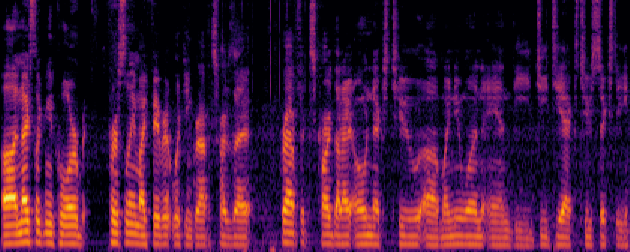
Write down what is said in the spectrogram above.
Uh, nice looking cooler. Personally, my favorite looking graphics card is that graphics card that I own next to uh, my new one and the GTX 260.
